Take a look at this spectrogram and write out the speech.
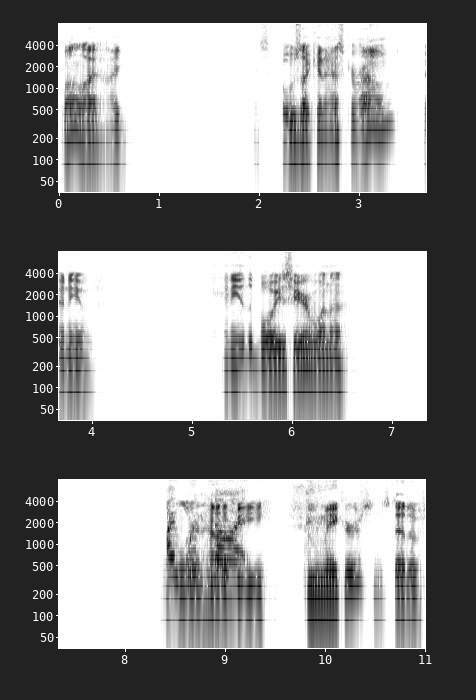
well, I, I, I suppose I can ask around if any of any of the boys here want to want to learn how not- to be shoemakers instead of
